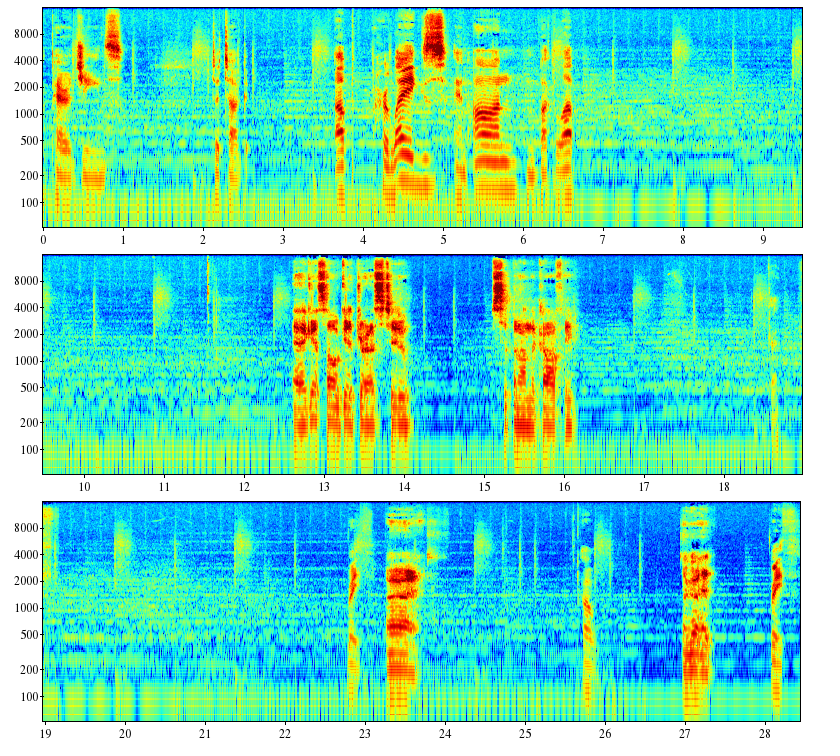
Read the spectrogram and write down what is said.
a pair of jeans to tug up her legs and on and buckle up. I guess I'll get dressed too. Sipping on the coffee. Wraith. All right. Oh, So go ahead. Wraith.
